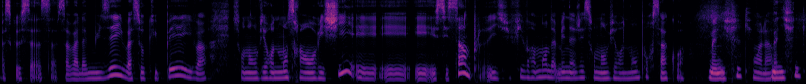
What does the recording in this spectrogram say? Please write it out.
parce que ça, ça, ça va l'amuser, il va s'occuper, il va, son environnement sera enrichi et, et- et c'est simple. Il suffit vraiment d'aménager son environnement pour ça, quoi. Magnifique. Voilà. Magnifique.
